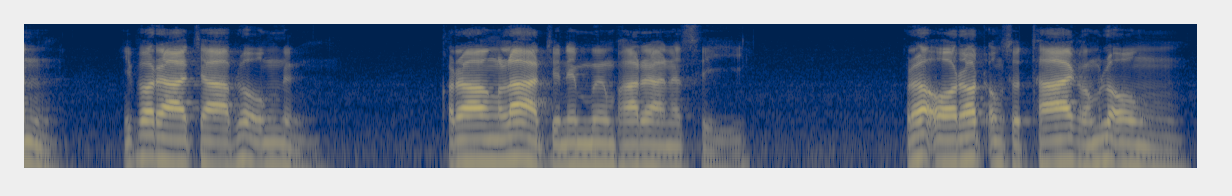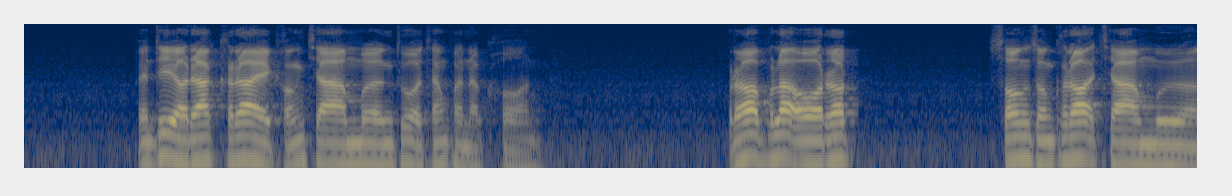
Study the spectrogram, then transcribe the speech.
รมีพระราชาพระองค์หนึ่งครองราชอยู่ในเมืองพาราณสี พระโอรสองค์สุดท้ายของพระองค์ เป็นที่รักใคร่ของชาวเมืองทั่วทั้งพระนคร เพราะพระโอรส ทรงสงเคราะห์ชาวเมือง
